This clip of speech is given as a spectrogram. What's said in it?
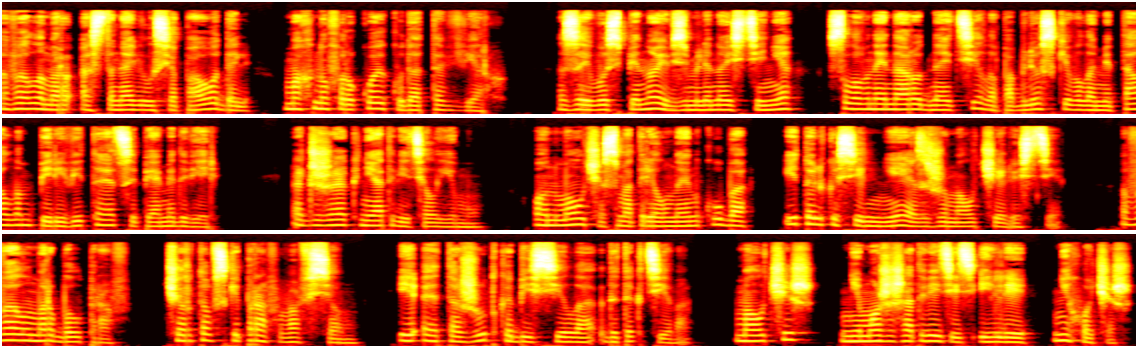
Велломор остановился поодаль, махнув рукой куда-то вверх. За его спиной в земляной стене, словно инородное тело, поблескивало металлом перевитая цепями дверь. Джек не ответил ему. Он молча смотрел на инкуба и только сильнее сжимал челюсти. Велмор был прав. Чертовски прав во всем. И это жутко бесило детектива. Молчишь, не можешь ответить или не хочешь.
